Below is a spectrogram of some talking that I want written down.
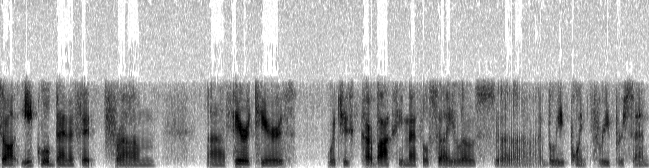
saw equal benefit from uh, TheraTears, which is carboxymethylcellulose, uh, I believe 0.3%,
